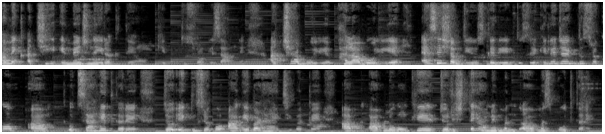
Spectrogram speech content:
हम एक अच्छी इमेज नहीं रखते हैं उनकी दूसरों के सामने। अच्छा बोलिए भला बोलिए ऐसे शब्द यूज़ करिए एक दूसरे के लिए जो एक दूसरे को उत्साहित करें जो एक दूसरे को आगे बढ़ाएँ जीवन में। आप आप आप लोगों के जो रिश्ते हैं उन्हें मज़बूत करें।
